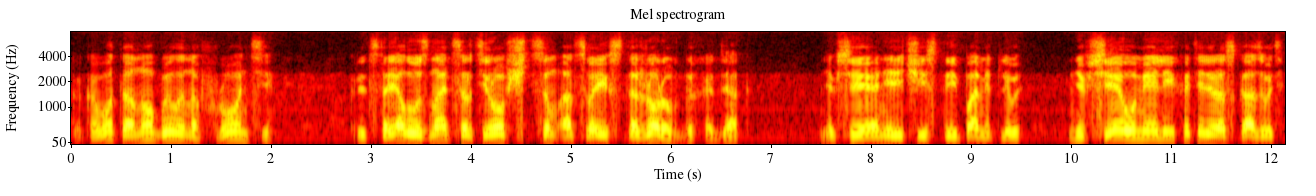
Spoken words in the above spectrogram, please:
Каково-то оно было на фронте, Предстояло узнать сортировщицам от своих стажеров доходяк. Не все они речистые и памятливы, не все умели и хотели рассказывать,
